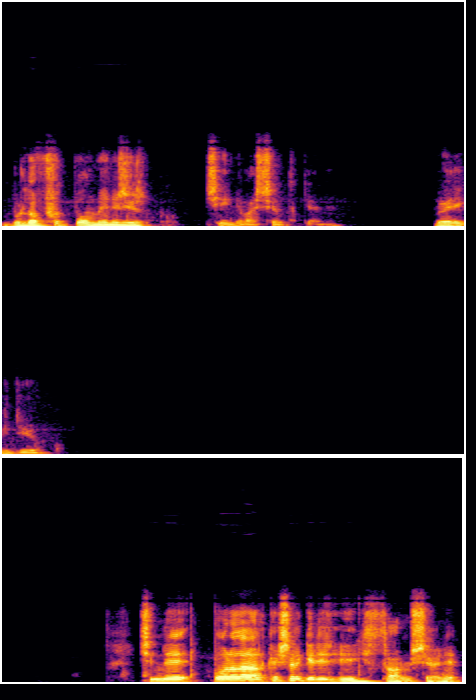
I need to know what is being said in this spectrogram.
Burada futbol menajer şeyine başladık yani. Böyle gidiyor. Şimdi bu aralar arkadaşlar geri e, sarmış yani.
